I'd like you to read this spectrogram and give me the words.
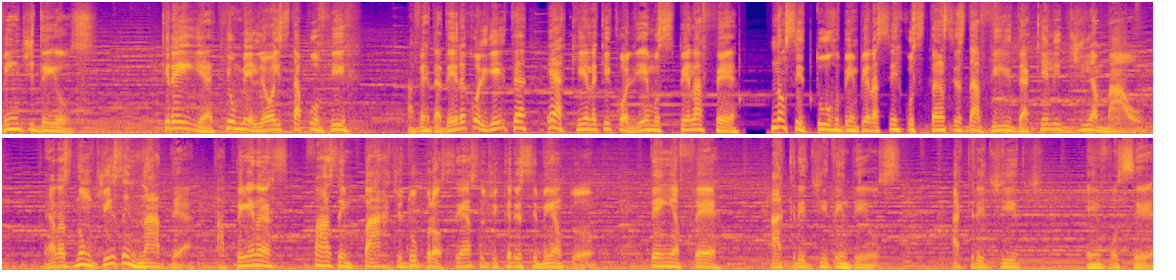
vêm de Deus. Creia que o melhor está por vir a verdadeira colheita é aquela que colhemos pela fé. Não se turbem pelas circunstâncias da vida, aquele dia mau. Elas não dizem nada, apenas fazem parte do processo de crescimento. Tenha fé, acredite em Deus, acredite em você.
